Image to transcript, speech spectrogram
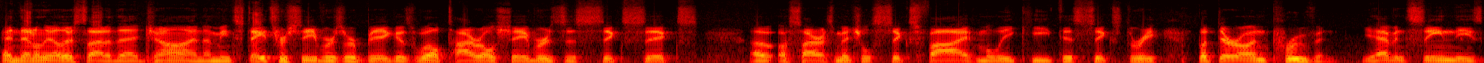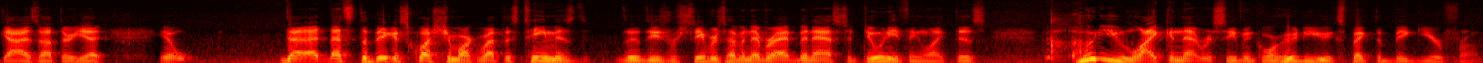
And then on the other side of that, John, I mean, State's receivers are big as well. Tyrell Shavers is six six. Uh, Osiris Mitchell six five. Malik Heath is six three. But they're unproven. You haven't seen these guys out there yet. You know, that that's the biggest question mark about this team is the, these receivers haven't ever been asked to do anything like this. Who do you like in that receiving core? Who do you expect a big year from?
